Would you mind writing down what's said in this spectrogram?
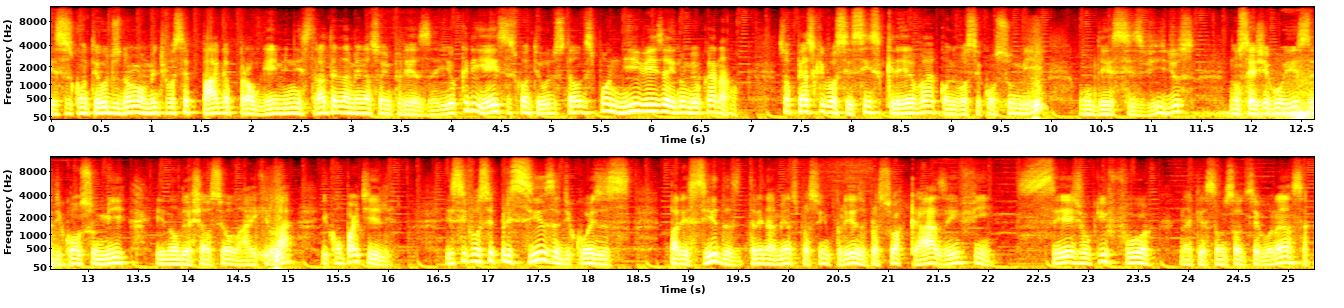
Esses conteúdos normalmente você paga para alguém ministrar o treinamento na sua empresa. E eu criei esses conteúdos, estão disponíveis aí no meu canal. Só peço que você se inscreva quando você consumir um desses vídeos. Não seja egoísta de consumir e não deixar o seu like lá e compartilhe. E se você precisa de coisas parecidas, treinamentos para sua empresa, para sua casa, enfim, seja o que for na questão de saúde e segurança,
